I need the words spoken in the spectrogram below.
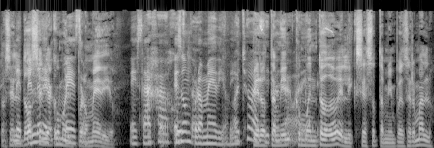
O sea, el 2 depende de sería como el promedio. Exacto, Ajá, es un promedio. Ocho Pero también, como en todo, el exceso también puede ser malo.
